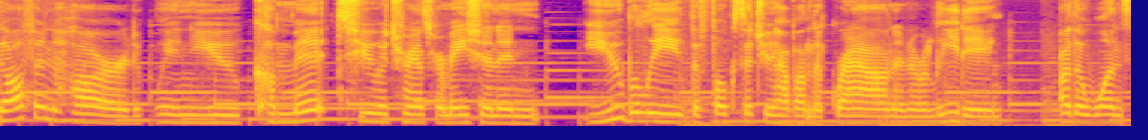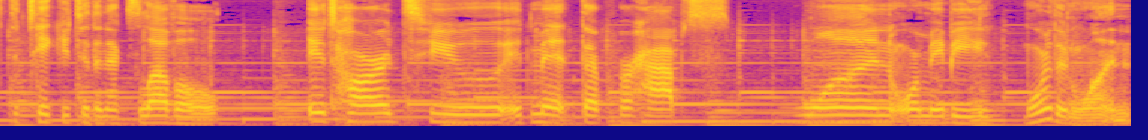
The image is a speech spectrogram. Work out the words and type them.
often hard when you commit to a transformation and you believe the folks that you have on the ground and are leading are the ones to take you to the next level. It's hard to admit that perhaps one or maybe more than one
